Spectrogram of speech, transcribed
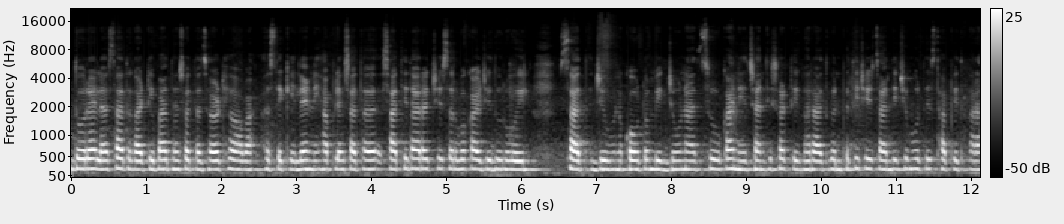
दोऱ्याला सात गाठी बांधून स्वतःजवळ ठेवावा. असे केल्याने आपल्या साथा साथीदाराची सर्व काळजी दूर होईल. सात जीवन कौटुंबिक जीवनात सुख आणि शांतीसाठी घरात गणपतीची चांदीची मूर्ती स्थापित करा.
